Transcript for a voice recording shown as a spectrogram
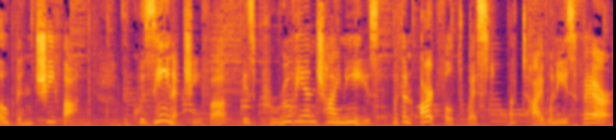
open Chifa. The cuisine at Chifa is Peruvian Chinese with an artful twist of Taiwanese fare.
